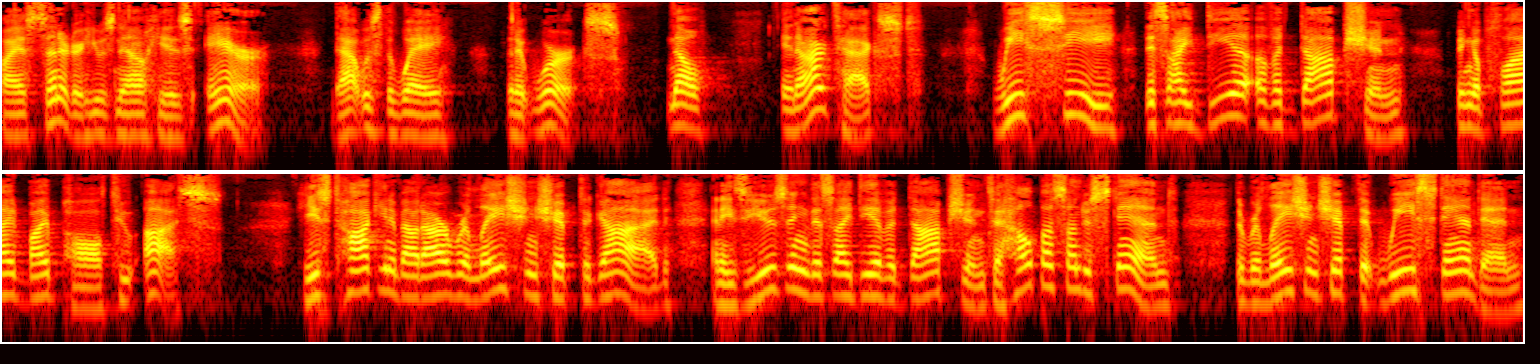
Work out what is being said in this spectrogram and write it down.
by a senator. He was now his heir. That was the way that it works. Now, in our text, we see this idea of adoption being applied by Paul to us. He's talking about our relationship to God, and he's using this idea of adoption to help us understand the relationship that we stand in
